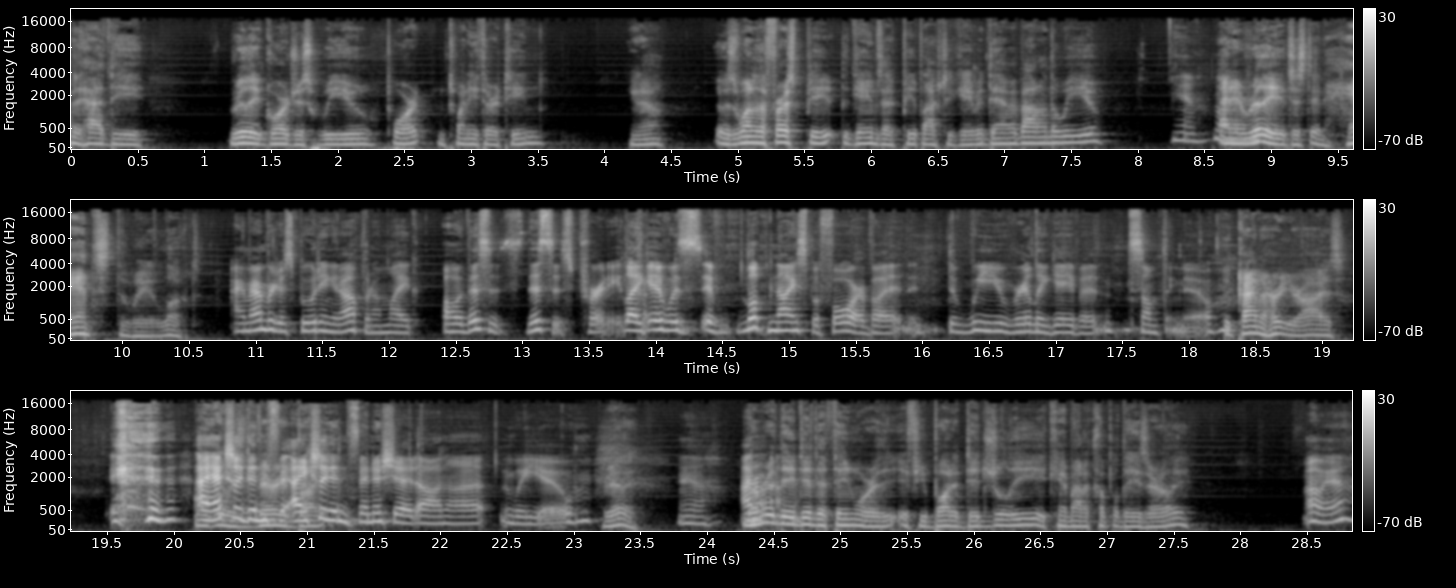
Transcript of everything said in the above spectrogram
it had the really gorgeous Wii U port in 2013. You know, it was one of the first pe- the games that people actually gave a damn about on the Wii U, Yeah. and it really just enhanced the way it looked. I remember just booting it up and I'm like, oh, this is this is pretty. Like it was, it looked nice before, but the Wii U really gave it something new. It kind of hurt your eyes. I actually didn't. Fi- I actually didn't finish it on a Wii U. Really. Yeah. I Remember they did the thing where if you bought it digitally, it came out a couple days early. Oh yeah.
